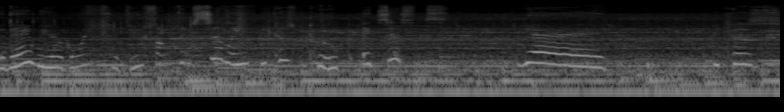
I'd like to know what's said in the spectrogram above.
Today we are going to do something silly because poop exists. Yay! Because.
